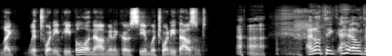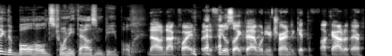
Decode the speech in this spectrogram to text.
like with twenty people, and now I'm going to go see him with twenty thousand. I don't think I don't think the bowl holds twenty thousand people. No, not quite, but it feels like that when you're trying to get the fuck out of there.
